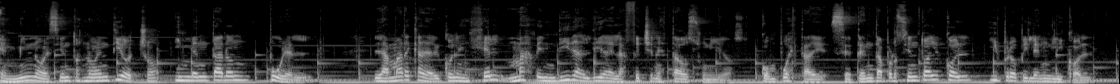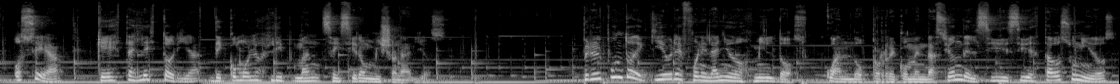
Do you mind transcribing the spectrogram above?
en 1998, inventaron Purell, la marca de alcohol en gel más vendida al día de la fecha en Estados Unidos, compuesta de 70% alcohol y propilenglicol. O sea, que esta es la historia de cómo los Lipman se hicieron millonarios. Pero el punto de quiebre fue en el año 2002, cuando, por recomendación del CDC de Estados Unidos,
